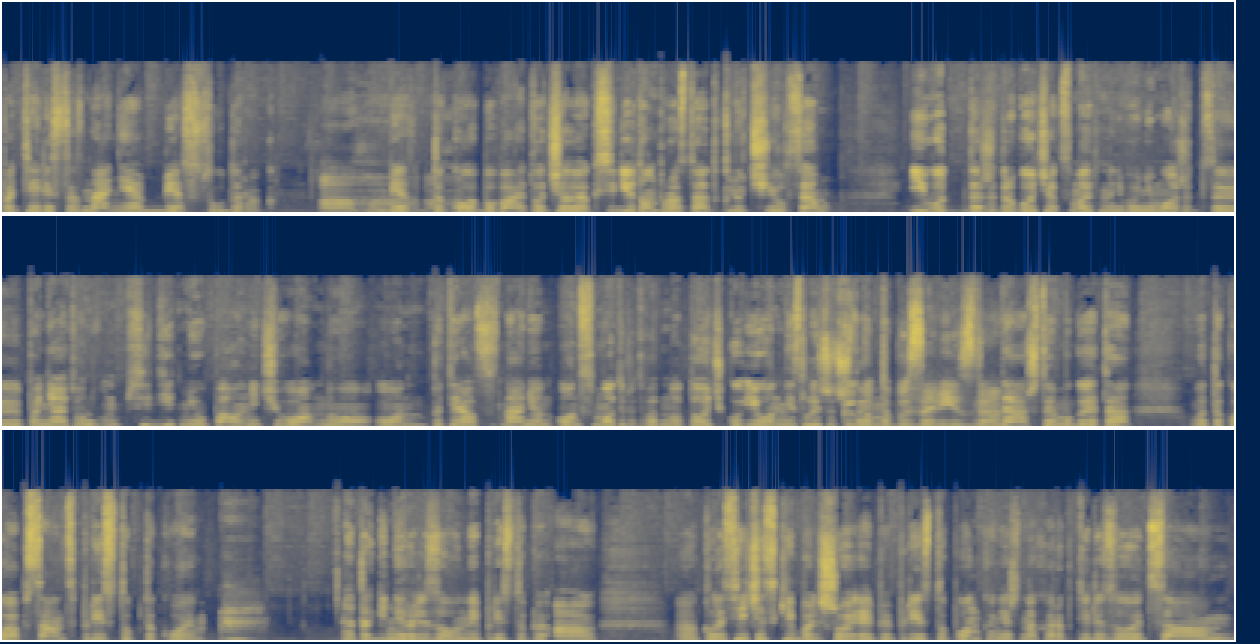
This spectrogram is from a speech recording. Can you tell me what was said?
потери сознания без судорог. Ага, Без, ага. Такое бывает. Вот человек сидит, он просто отключился, и вот даже другой человек смотрит на него, не может э, понять. Он, он сидит, не упал, ничего, но он потерял сознание. Он, он смотрит в одну точку, и он не слышит, Как что будто ему... бы завис, да? Да, что ему... Это вот такой абсанс, приступ такой. Это генерализованные приступы. А э, классический большой эпиприступ, он, конечно, характеризуется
